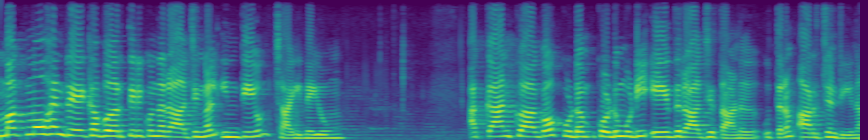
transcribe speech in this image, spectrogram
മക്മോഹൻ രേഖ വേർതിരിക്കുന്ന രാജ്യങ്ങൾ ഇന്ത്യയും ചൈനയും. അക്കാൻക്വാഗോ കുടം കൊടുമുടി ഏത് രാജ്യത്താണ്? ഉത്തരം അർജന്റീന.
